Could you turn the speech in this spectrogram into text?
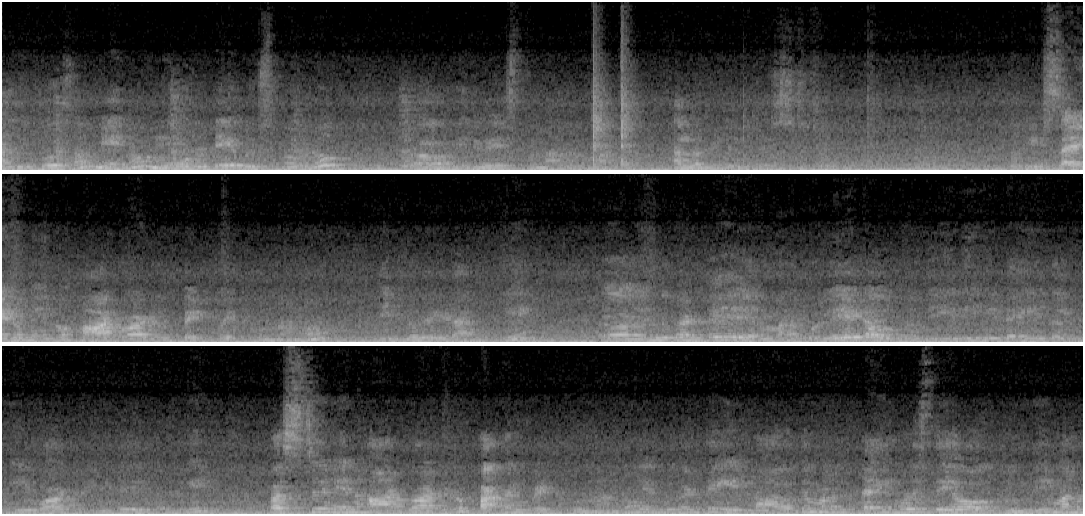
అందుకోసం నేను మూడు టేబుల్ స్పూన్లు ఇది వేస్తున్నాను అనమాట అల్లం వెల్లుల్లి పేస్ట్. ఇటు సైడ్ నేను హాట్ వాటర్ పెట్టి పెట్టుకున్నాను దీంట్లో వేయడానికి. ఎందుకంటే మనకు లేట్ అవుతుంది ఇది హీట్ అయ్యేతలకి వాటర్ హీట్ అయ్యేతలకి ఫస్ట్ నేను హాట్ వాటర్ పక్కన పెట్టుకున్నాను. ఎందుకంటే ఇలా అయితే మనకు టైం కూడా సేవ్ అవుతుంది. మనం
